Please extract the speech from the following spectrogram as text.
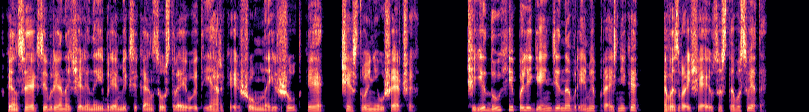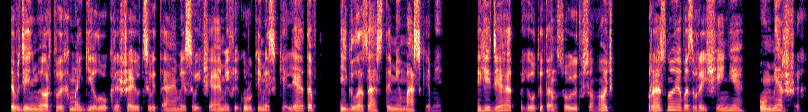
В конце октября-начале ноября мексиканцы устраивают яркое, шумное и жуткое чествование ушедших, чьи духи, по легенде, на время праздника возвращаются с того света. В День мертвых могилу украшают цветами, свечами, фигурками скелетов и глазастыми масками. Едят, пьют и танцуют всю ночь, празднуя возвращение умерших.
